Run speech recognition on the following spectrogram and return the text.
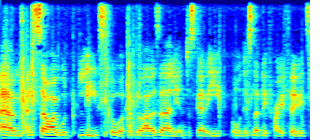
Um, and so I would leave school a couple of hours early and just go eat all these lovely fried foods.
